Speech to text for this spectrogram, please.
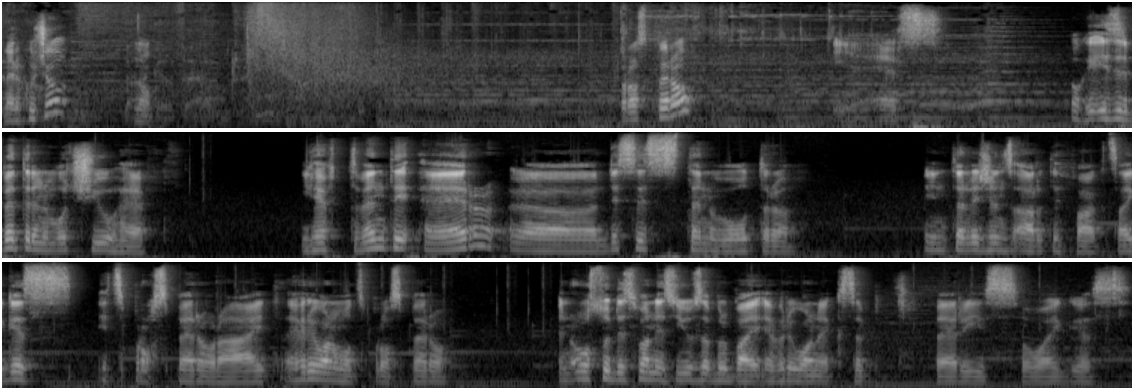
Mercucho? No. Prospero? Yes. Okay, is it better than what you have? You have 20 air, uh, this is 10 water. Intelligence artifacts. I guess it's Prospero, right? Everyone wants Prospero. And also this one is usable by everyone except fairies, so I guess...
